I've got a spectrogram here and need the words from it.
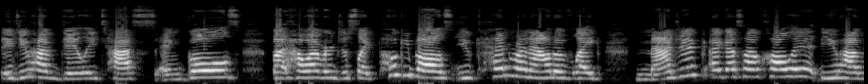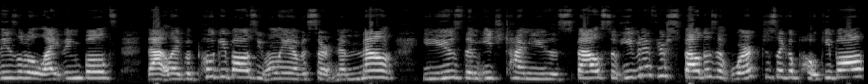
They do have daily tasks and goals, but however, just like Pokeballs, you can run out of like magic, I guess I'll call it. You have these little lightning bolts that like with Pokeballs, you only have a certain amount. You use them each time you use a spell. So even if your spell doesn't work, just like a Pokeball,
